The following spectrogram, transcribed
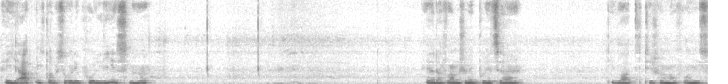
Hier jagt uns, glaube ich, sogar die Police, ne? Ja, da vorne schon die Polizei. Die wartet hier schon auf uns.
